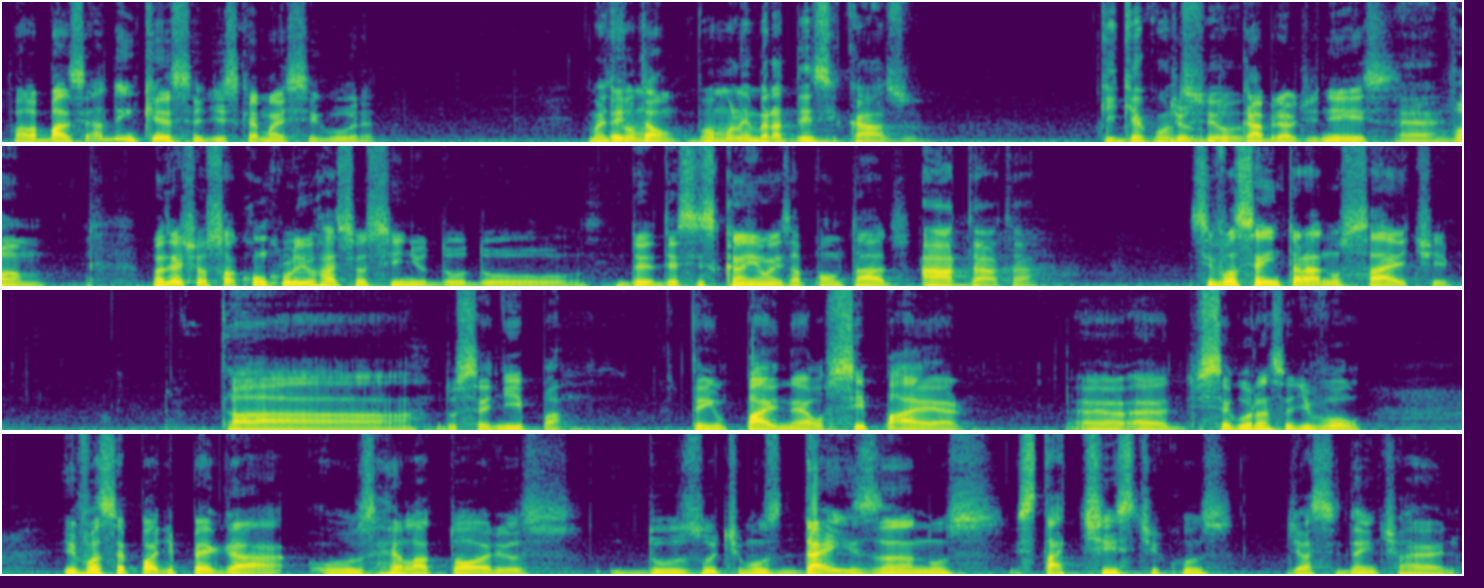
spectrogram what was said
Fala, baseado em que você disse que é mais segura? Mas então, vamos, vamos lembrar desse caso. O que, que aconteceu? Do Gabriel Diniz? É. Vamos. Mas deixa eu só concluir o raciocínio do, do de, desses canhões apontados. Ah, tá, tá. Se você entrar no site da, do CENIPA, tem o painel CIPA-Air, é, é, de segurança de voo. E você pode pegar os relatórios dos últimos 10 anos estatísticos de acidente aéreo.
